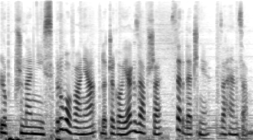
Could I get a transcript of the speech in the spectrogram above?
lub przynajmniej spróbowania, do czego jak zawsze serdecznie zachęcam.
